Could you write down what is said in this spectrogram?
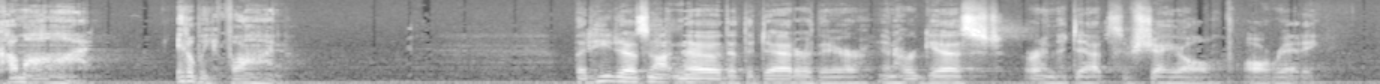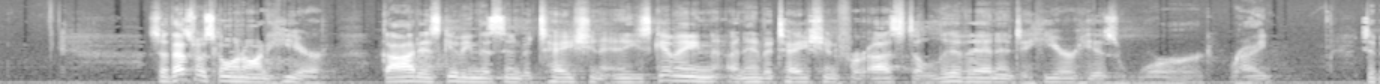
Come on, it'll be fun. But he does not know that the dead are there, and her guests are in the depths of Sheol already. So that's what's going on here. God is giving this invitation, and He's giving an invitation for us to live in and to hear His word, right? To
